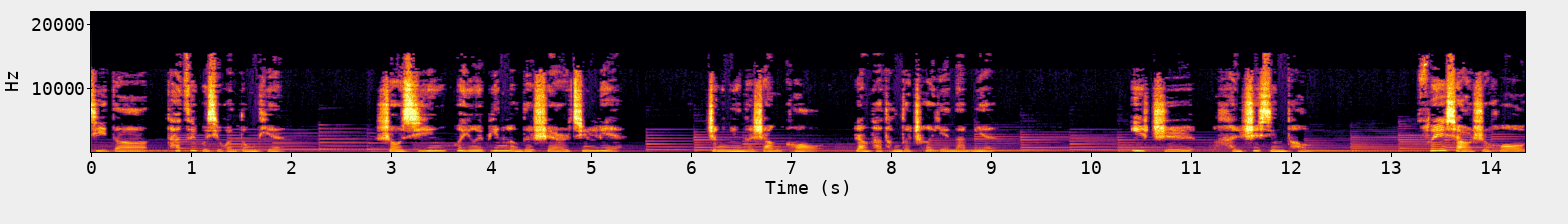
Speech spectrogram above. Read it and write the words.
记得他最不喜欢冬天，手心会因为冰冷的水而皲裂，狰狞的伤口让他疼得彻夜难眠，一直很是心疼，所以小时候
